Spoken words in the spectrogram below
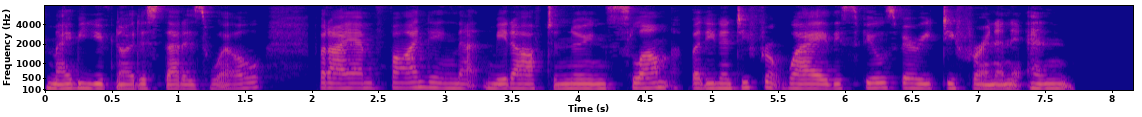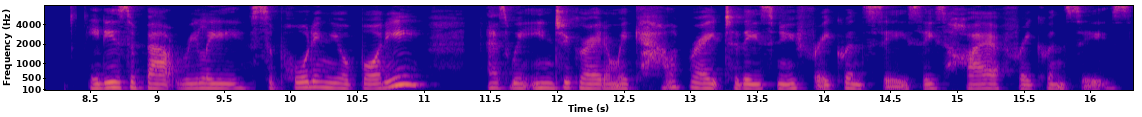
Maybe you've noticed that as well. But I am finding that mid afternoon slump, but in a different way. This feels very different. And, and it is about really supporting your body as we integrate and we calibrate to these new frequencies, these higher frequencies.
